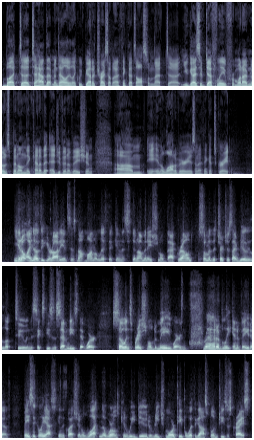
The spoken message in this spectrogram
But uh, to have that mentality, like we've got to try something, I think that's awesome. That uh, you guys have definitely, from what I've noticed, been on the kind of the edge of innovation um, in, in a lot of areas, and I think that's great. You know, I know that your audience is not monolithic in this denominational background. Some of the churches I really looked to in the 60s and 70s that were so inspirational to me were incredibly innovative, basically asking the question, what in the world can we do to reach more people with the gospel of Jesus Christ?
